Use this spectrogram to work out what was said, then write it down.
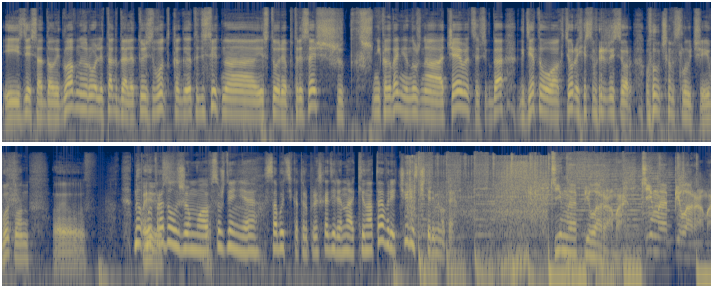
И здесь отдал и главную роль, и так далее. То есть вот как, это действительно история потрясающая. Никогда не нужно отчаиваться. Всегда где-то у актера есть режиссер, в лучшем случае. И вот он... Э, ну, мы продолжим да. обсуждение событий, которые происходили на Кинотавре через 4 минуты. Кинопилорама. Кинопилорама.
